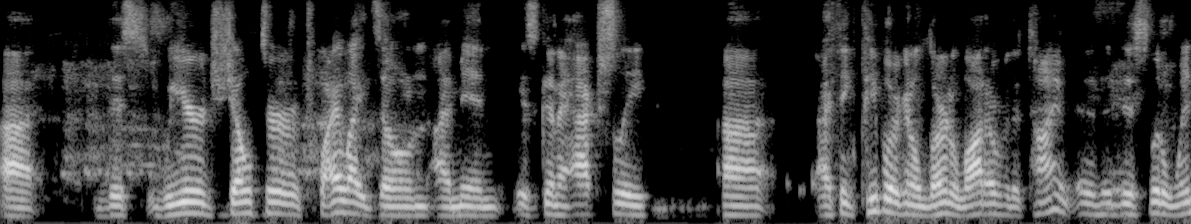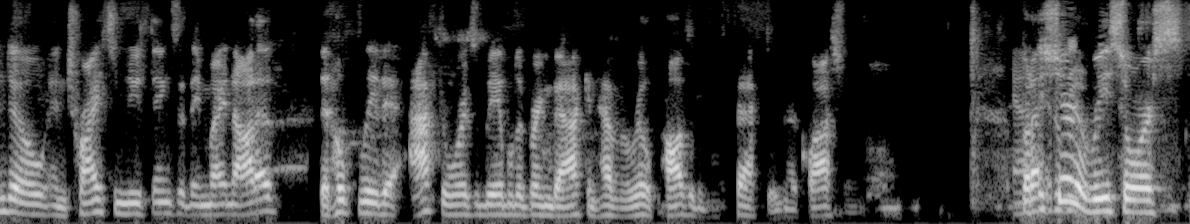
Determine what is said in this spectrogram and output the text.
uh, this weird shelter twilight zone i'm in is going to actually uh, I think people are going to learn a lot over the time, uh, this little window, and try some new things that they might not have. That hopefully, that afterwards will be able to bring back and have a real positive effect in their classroom. But I shared a resource,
